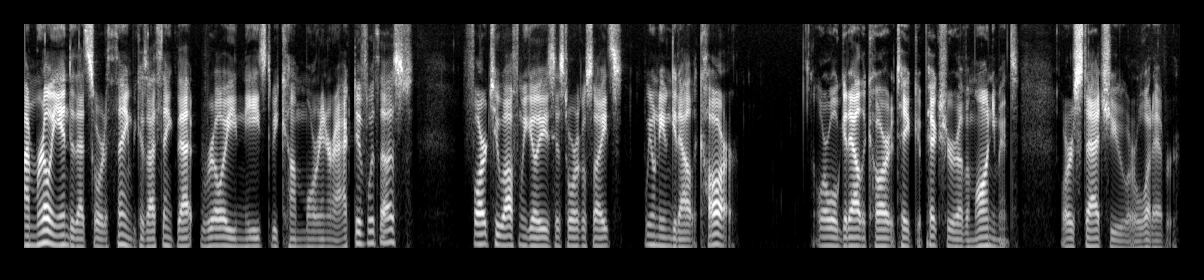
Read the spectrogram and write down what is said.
I'm really into that sort of thing because I think that really needs to become more interactive with us. Far too often we go to these historical sites, we don't even get out of the car. Or we'll get out of the car to take a picture of a monument or a statue or whatever.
